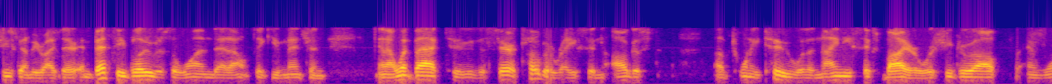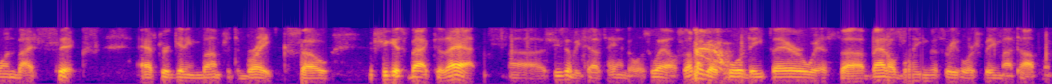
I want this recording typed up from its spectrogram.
she's going to be right there. And Betsy Blue is the one that I don't think you mentioned. And I went back to the Saratoga race in August of 22 with a 96 Beyer where she drew off and won by six after getting bumped at the break. So if she gets back to that, uh, she's going to be tough to handle as well. So I'm going to go four deep there with uh, Battle Bling, the three horse being my top one.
